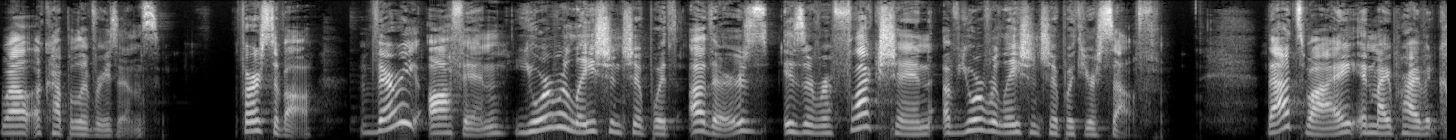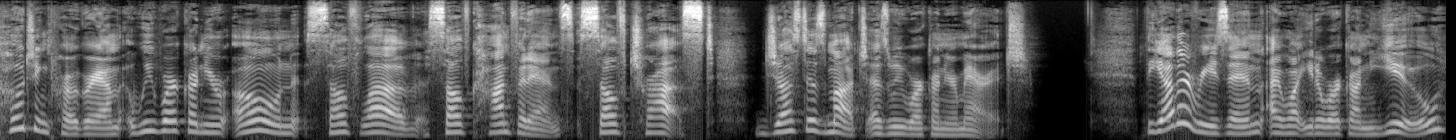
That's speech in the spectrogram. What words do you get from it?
Well, a couple of reasons. First of all, very often your relationship with others is a reflection of your relationship with yourself. That's why in my private coaching program, we work on your own self love, self confidence, self trust, just as much as we work on your marriage. The other reason I want you to work on you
